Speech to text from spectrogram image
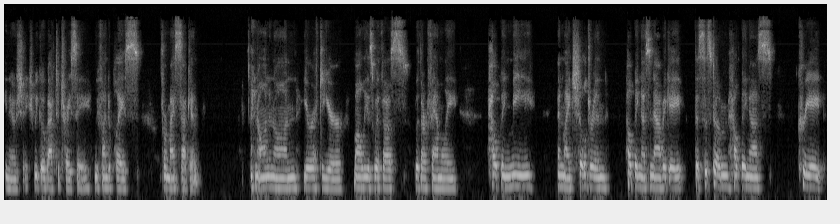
You know, she, we go back to Tracy, we find a place for my second and on and on, year after year. Molly is with us, with our family, helping me and my children, helping us navigate the system, helping us create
